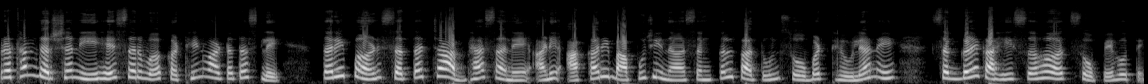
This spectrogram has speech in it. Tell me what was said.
प्रथम दर्शनी हे सर्व कठीण वाटत असले तरी पण सततच्या अभ्यासाने आणि आकारी बापूजींना संकल्पातून सोबत ठेवल्याने सगळे काही सहज सोपे होते.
